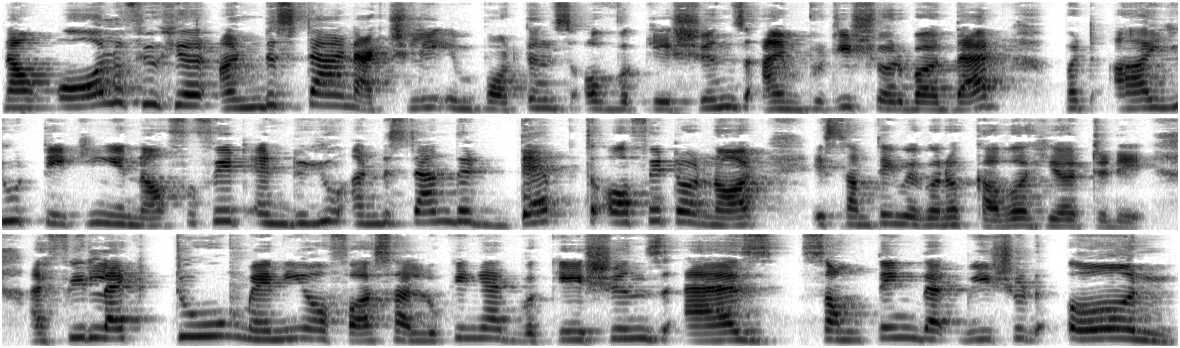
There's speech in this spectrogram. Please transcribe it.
Now all of you here understand actually importance of vacations. I'm pretty sure about that. But are you taking enough of it and do you understand the depth of it or not is something we're going to cover here today. I feel like too many of us are looking at vacations as something that we should earn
